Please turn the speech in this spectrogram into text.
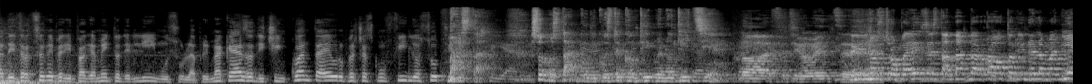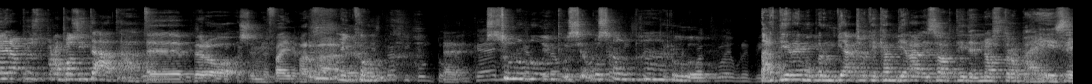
la detrazione per il pagamento dell'IMU sulla prima casa di 50 euro per ciascun figlio sotto i Basta, 26 anni. sono stanco di queste continue notizie. No, effettivamente. Il nostro paese sta andando a rotoli nella maniera più spropositata. Eh, però se mi fai parlare. Nico, solo noi possiamo salvarlo. Partiremo per un viaggio che cambierà le sorti del nostro paese.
